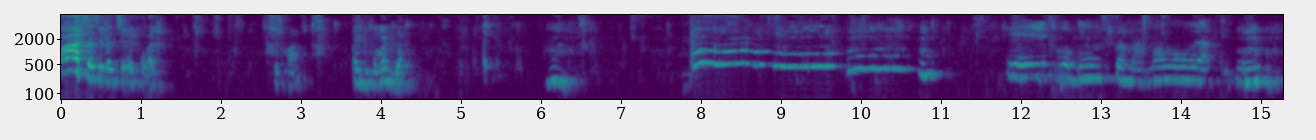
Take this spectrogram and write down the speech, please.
Ah, ça c'est pas tiré le fromage. C'est quoi Avec du fromage blanc. C'est trop bon, ce que maman a. Mm.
